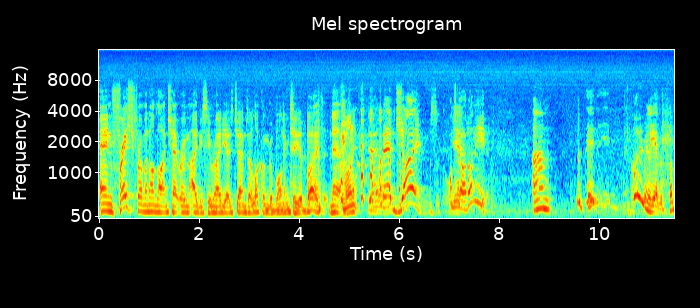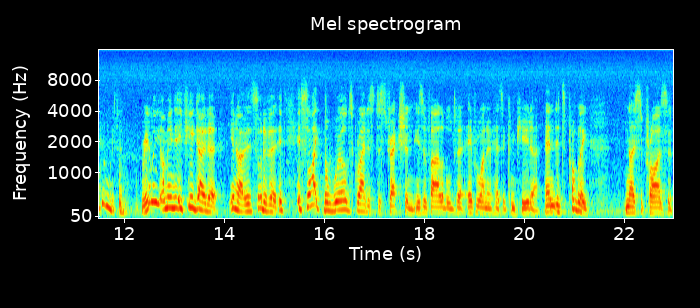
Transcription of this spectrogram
and fresh from an online chat room, ABC Radio's James O'Loughlin. Good morning to you both. Now, Good morning. now, now, James, what's Yeah. going on here? Um, it, it, I don't really have a problem with it. Really, I mean, if you go to, you know, it's sort of a, it, it's like the world's greatest distraction is available to everyone who has a computer, and it's probably no surprise that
